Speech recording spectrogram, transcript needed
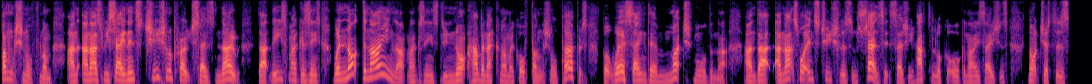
functional phenomenon. And, and as we say, an institutional approach says no, that these magazines, we're not denying that magazines do not have an economic or functional purpose, but we're saying they're much more than that. And that and that's what institutionalism says. It says you have to look at organizations not just as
